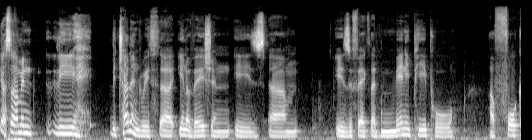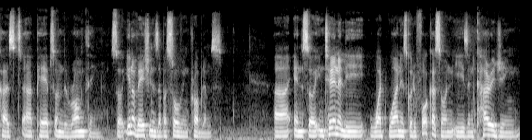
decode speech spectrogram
Yeah, so I mean, the the challenge with uh, innovation is um, is the fact that many people are focused uh, perhaps on the wrong thing. So innovation is about solving problems. Uh, and so internally, what one is going to focus on is encouraging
